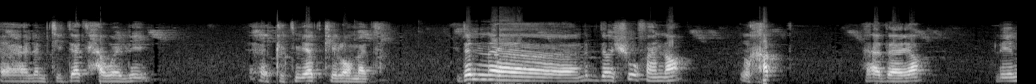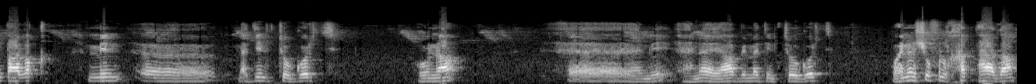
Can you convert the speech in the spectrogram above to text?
على امتداد حوالي 300 كيلومتر. اذا آه، نبدأ نشوف هنا الخط هذايا اللي ينطلق من آه، مدينة توغورت. هنا آه، يعني هنايا بمدينة توغورت. وهنا نشوف الخط هذا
